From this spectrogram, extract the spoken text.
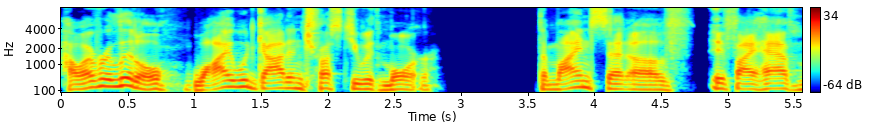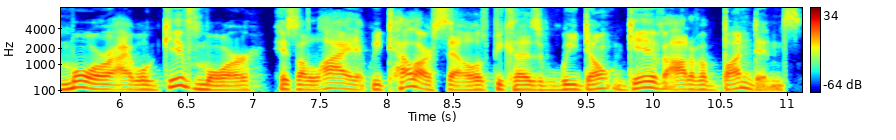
however little, why would God entrust you with more? The mindset of if I have more, I will give more is a lie that we tell ourselves because we don't give out of abundance.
